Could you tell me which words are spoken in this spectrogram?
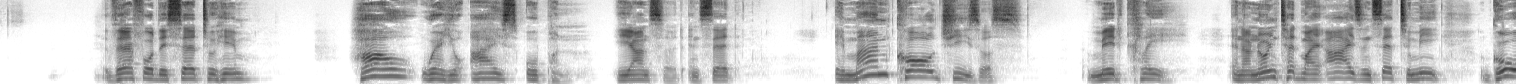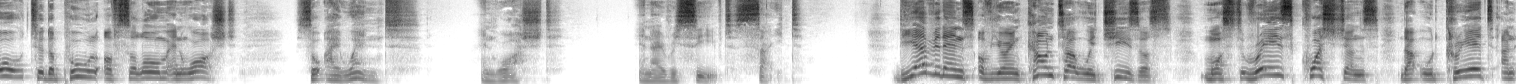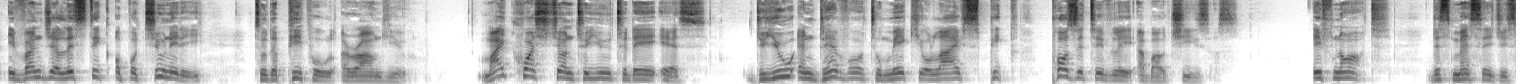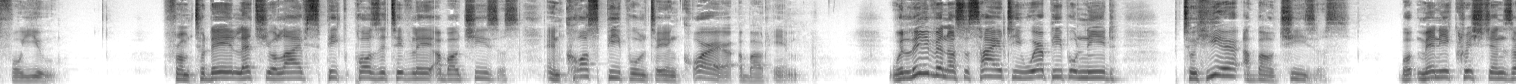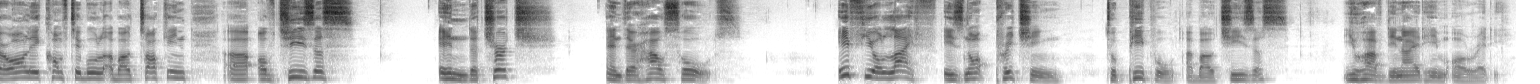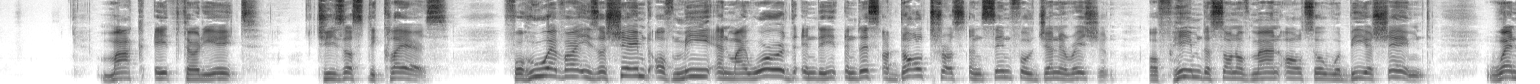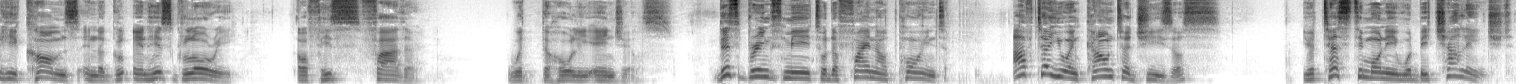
Therefore they said to him, How were your eyes open? He answered and said, A man called Jesus made clay and anointed my eyes and said to me, Go to the pool of Siloam and wash. So I went and washed, and I received sight. The evidence of your encounter with Jesus must raise questions that would create an evangelistic opportunity to the people around you. My question to you today is Do you endeavor to make your life speak positively about Jesus? If not, this message is for you. From today, let your life speak positively about Jesus and cause people to inquire about him. We live in a society where people need to hear about Jesus. But many Christians are only comfortable about talking uh, of Jesus in the church and their households. If your life is not preaching to people about Jesus, you have denied him already. Mark 8:38 Jesus declares, "For whoever is ashamed of me and my word in, the, in this adulterous and sinful generation, of him the Son of Man also would be ashamed when he comes in, the, in his glory of his Father with the holy angels." This brings me to the final point. After you encounter Jesus, your testimony would be challenged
